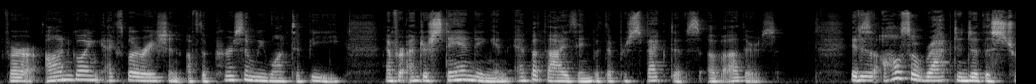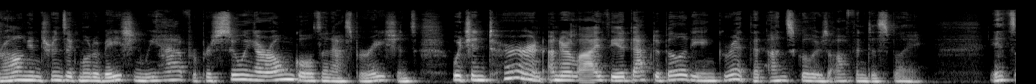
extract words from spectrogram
for our ongoing exploration of the person we want to be and for understanding and empathizing with the perspectives of others. It is also wrapped into the strong intrinsic motivation we have for pursuing our own goals and aspirations, which in turn underlies the adaptability and grit that unschoolers often display. It's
